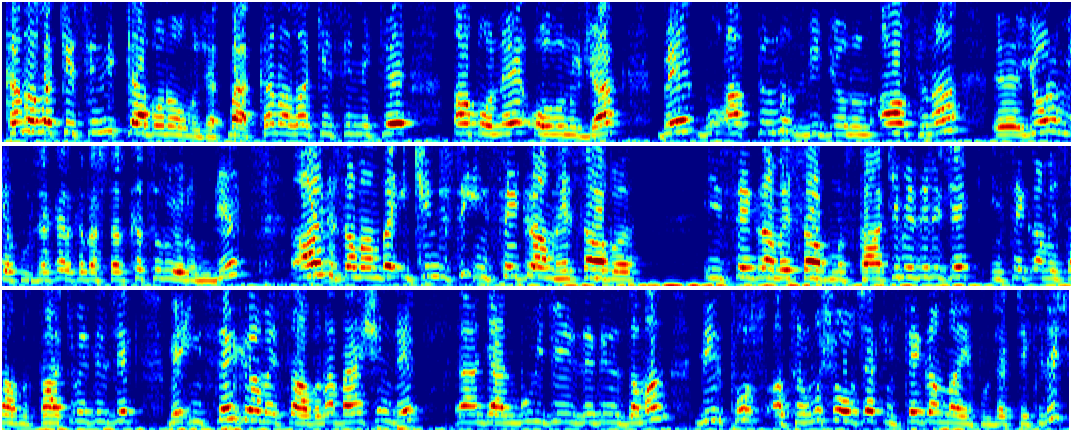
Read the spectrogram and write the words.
kanala kesinlikle abone olunacak. Bak kanala kesinlikle abone olunacak ve bu attığımız videonun altına e, yorum yapılacak arkadaşlar katılıyorum diye. Aynı zamanda ikincisi Instagram hesabı Instagram hesabımız takip edilecek. Instagram hesabımız takip edilecek ve Instagram hesabına ben şimdi yani, yani bu videoyu izlediğiniz zaman bir post atılmış olacak. Instagram'dan yapılacak çekiliş.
